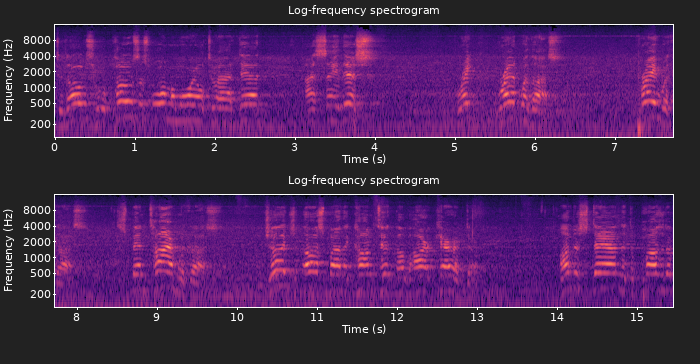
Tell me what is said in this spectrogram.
To those who oppose this war memorial to our dead, I say this, break bread with us, pray with us, spend time with us, judge us by the content of our character. Understand that the positive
